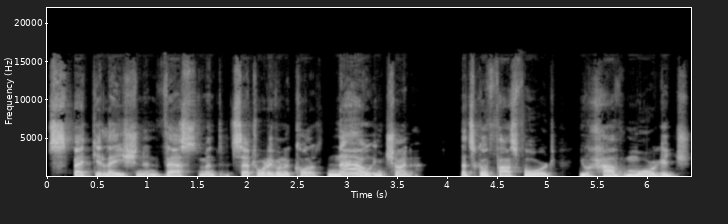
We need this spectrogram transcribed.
speculation, investment, etc., whatever you want to call it. Now in China, let's go fast forward. You have mortgage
